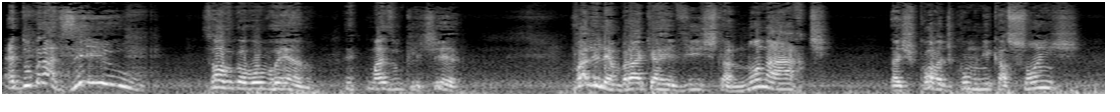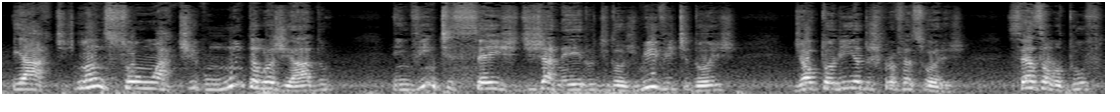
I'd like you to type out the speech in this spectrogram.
é do Brasil. Salve Galvão Bueno. Mais um clichê. Vale lembrar que a revista Nona Arte, da Escola de Comunicações e Artes, lançou um artigo muito elogiado em 26 de janeiro de 2022, de autoria dos professores César Lotufo,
